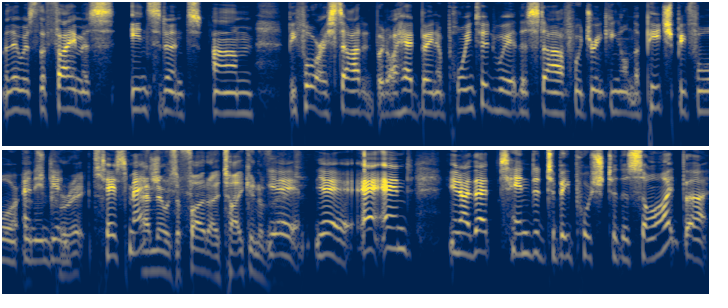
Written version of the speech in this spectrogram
there was the famous incident um, before I started, but I had been appointed where the staff were drinking on the pitch before an Indian correct. Test match. And there was a photo taken of Yeah, that. yeah. A- And, you know, that tended to be pushed to the side, but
